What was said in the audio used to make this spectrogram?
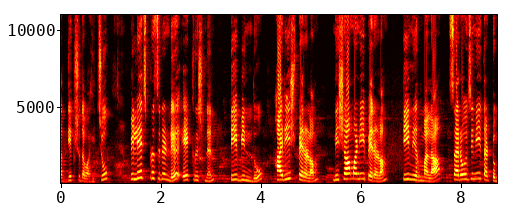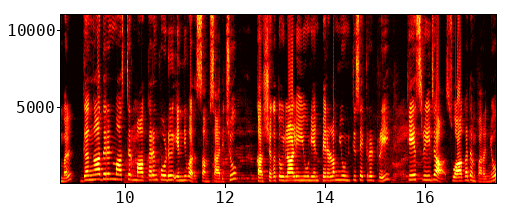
അധ്യക്ഷത വഹിച്ചു. Village president A Krishnan T Bindu Harish Peralam Nishamani Peralam T Nirmala Sarojini Thattummal Gangadharan master Makkarankode എന്നിവർ സംസാരിച്ചു. കർഷക തൊഴിലാളി union Peralam unit secretary K Sreeja സ്വാഗതം പറഞ്ഞു.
